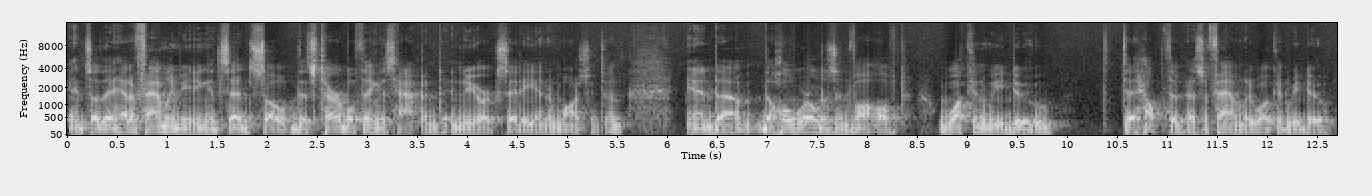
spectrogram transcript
And so they had a family meeting and said, So this terrible thing has happened in New York City and in Washington, and um, the whole world is involved. What can we do to help them as a family? What could we do?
